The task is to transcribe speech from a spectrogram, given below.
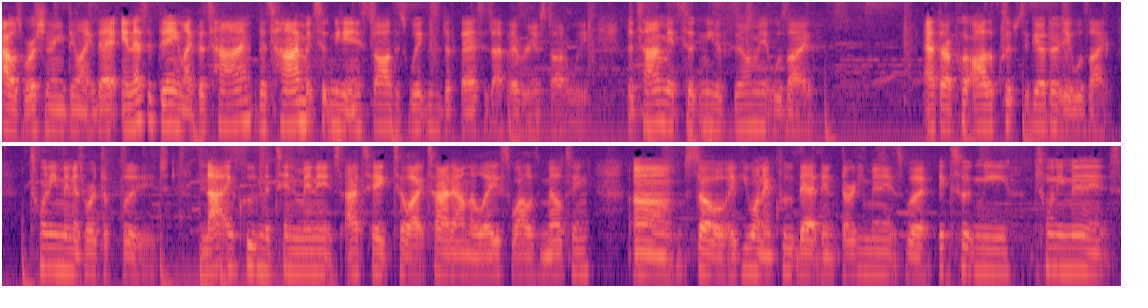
i was rushing or anything like that and that's the thing like the time the time it took me to install this wig this is the fastest i've ever installed a wig. The time it took me to film it was like after i put all the clips together it was like 20 minutes worth of footage not including the 10 minutes I take to like tie down the lace while it's melting. Um, so if you want to include that, then 30 minutes. But it took me 20 minutes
